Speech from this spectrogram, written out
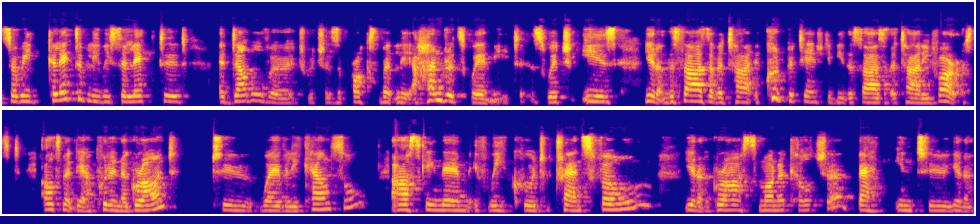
So we collectively we selected a double verge, which is approximately 100 square meters, which is, you know, the size of a tiny, it could potentially be the size of a tiny forest. Ultimately, I put in a grant to Waverley Council asking them if we could transform you know grass monoculture back into you know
